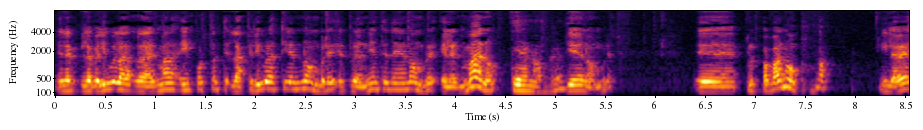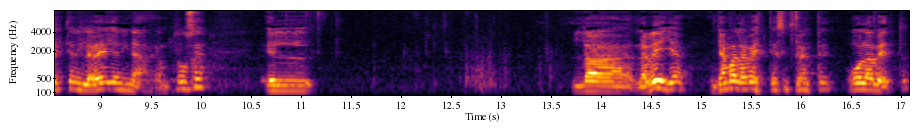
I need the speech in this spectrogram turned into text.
En la, la película, la hermana es importante, las películas tienen nombre, el pretendiente tiene nombre, el hermano Tiene nombre. tiene nombre, eh, pero el papá no, No. ni la bestia, ni la bella, ni nada. Entonces, el, la, la bella llama a la bestia simplemente, o la besto,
